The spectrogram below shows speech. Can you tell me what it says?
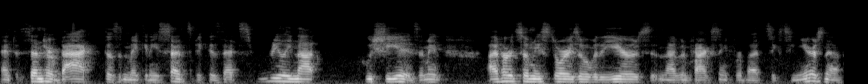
and to send her back doesn't make any sense because that's really not who she is. I mean, I've heard so many stories over the years, and I've been practicing for about 16 years now.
